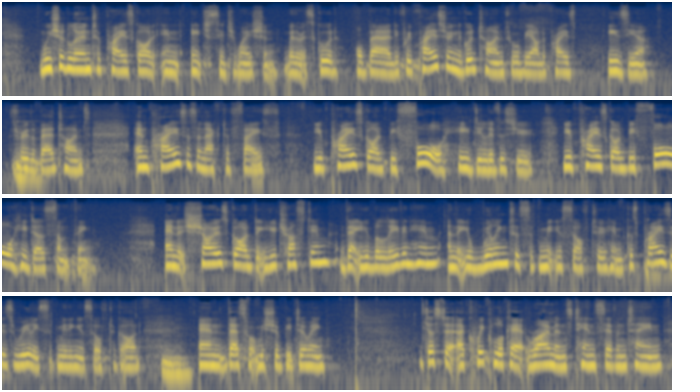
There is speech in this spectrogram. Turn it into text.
We should learn to praise God in each situation, whether it's good or bad. If we praise during the good times, we'll be able to praise easier through the Mm. bad times. And praise is an act of faith. You praise God before He delivers you, you praise God before He does something. And it shows God that you trust Him, that you believe in Him, and that you're willing to submit yourself to Him. Because praise is really submitting yourself to God. Mm. And that's what we should be doing. Just a, a quick look at Romans 10:17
